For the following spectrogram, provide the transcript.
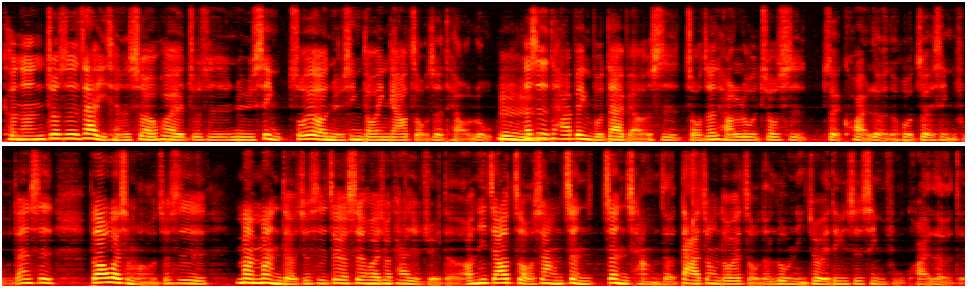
可能就是在以前的社会，就是女性所有的女性都应该要走这条路，嗯，但是它并不代表的是走这条路就是最快乐的或最幸福。但是不知道为什么，就是慢慢的就是这个社会就开始觉得，哦，你只要走上正正常的大众都会走的路，你就一定是幸福快乐的。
